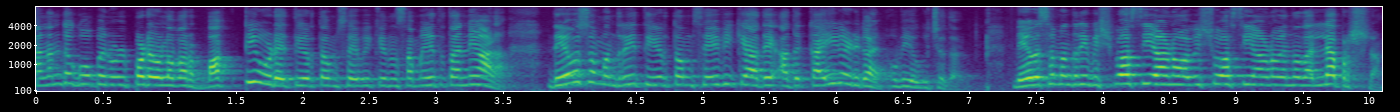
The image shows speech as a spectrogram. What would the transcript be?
Ananthagopan ഉൾപ്പെടെയുള്ളവർ ഭക്തിയോടെ തീർത്ഥം സേവിക്കുന്ന സമയത്ത് തന്നെയാണ് ദേവസ്വം മന്ത്രി തീർത്ഥം സേവിക്കാതെ അത് കൈകഴുകാൻ ഉപയോഗിച്ചത്. ദേവസ്വം മന്ത്രി വിശ്വാസിയാണോ അവിശ്വാസിയാണോ എന്നതല്ല പ്രശ്നം.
